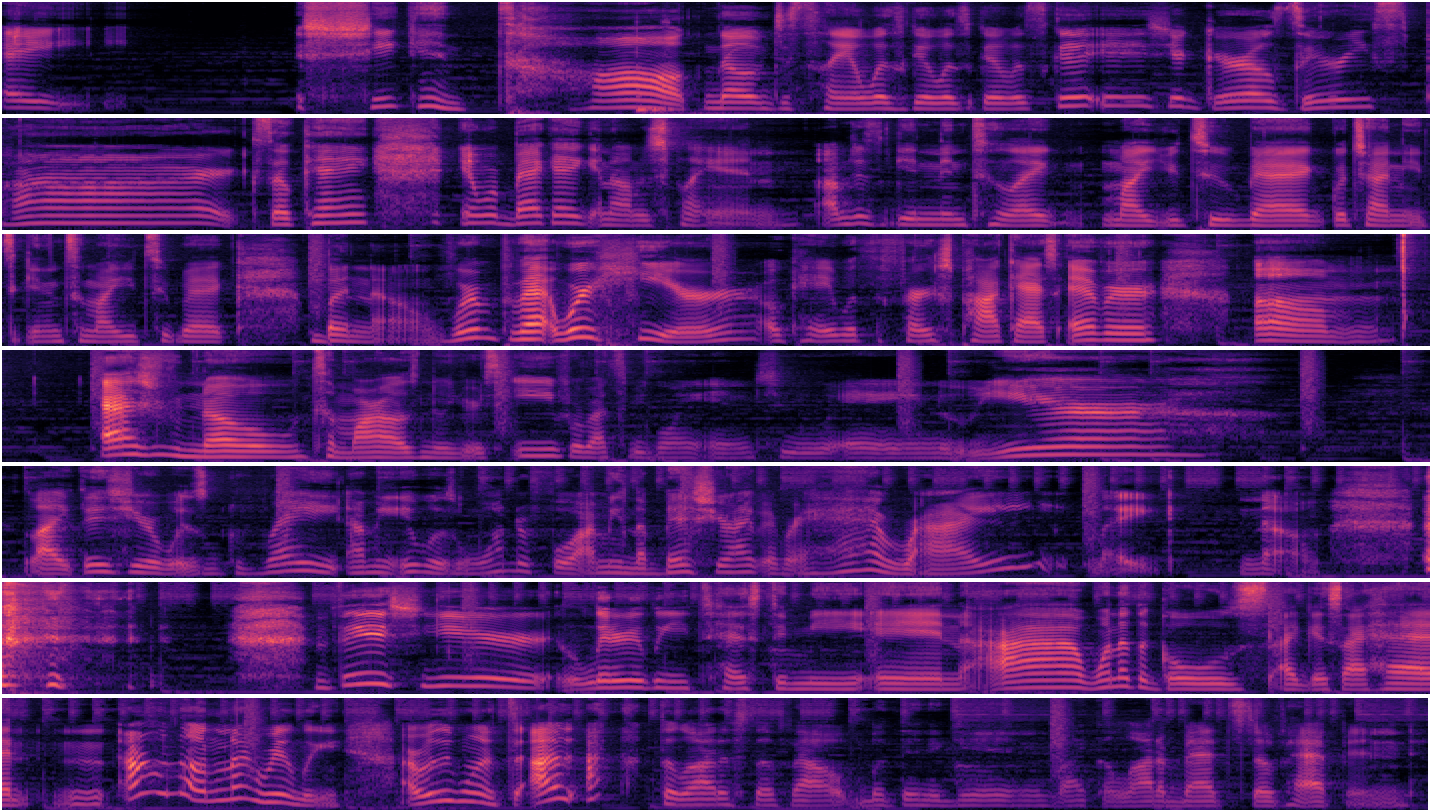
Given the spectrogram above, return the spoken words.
Hey, she can talk. No, I'm just playing. What's good? What's good? What's good? Is your girl Zuri Sparks, okay? And we're back again. I'm just playing. I'm just getting into like my YouTube bag, which I need to get into my YouTube bag. But no, we're back. We're here, okay, with the first podcast ever. Um, as you know, tomorrow is New Year's Eve. We're about to be going into a new year like this year was great. I mean, it was wonderful. I mean, the best year I've ever had, right? Like, no. this year literally tested me and I one of the goals I guess I had I don't know, not really. I really wanted to I, I knocked a lot of stuff out, but then again, like a lot of bad stuff happened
